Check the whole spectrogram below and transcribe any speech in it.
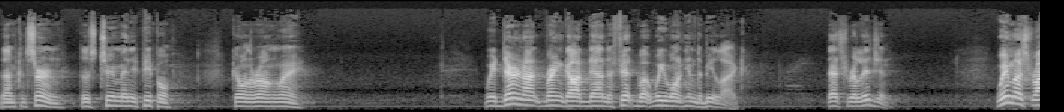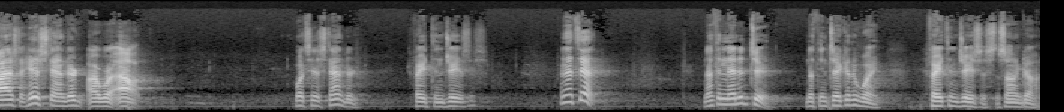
And I'm concerned there's too many people going the wrong way. We dare not bring God down to fit what we want Him to be like. That's religion. We must rise to His standard or we're out. What's His standard? Faith in Jesus. And that's it. Nothing added to, nothing taken away. Faith in Jesus, the Son of God.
